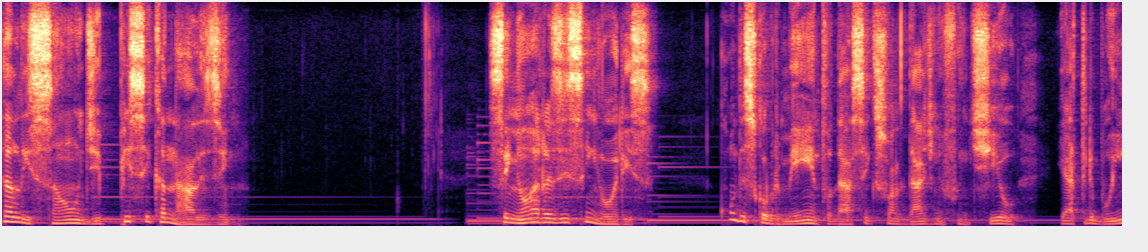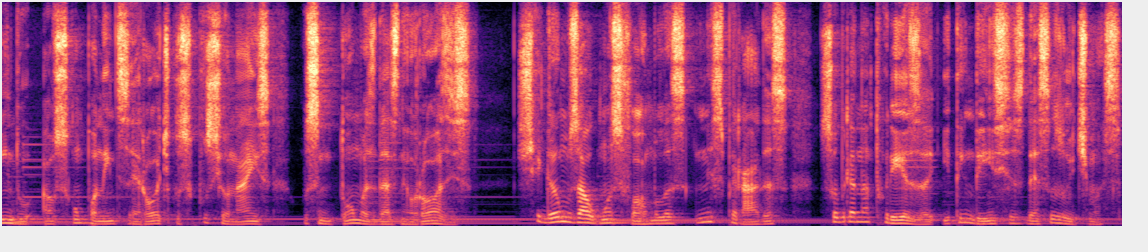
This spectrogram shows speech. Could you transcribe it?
Quinta lição de psicanálise. Senhoras e senhores, com o descobrimento da sexualidade infantil e atribuindo aos componentes eróticos pulsionais os sintomas das neuroses, chegamos a algumas fórmulas inesperadas sobre a natureza e tendências dessas últimas.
